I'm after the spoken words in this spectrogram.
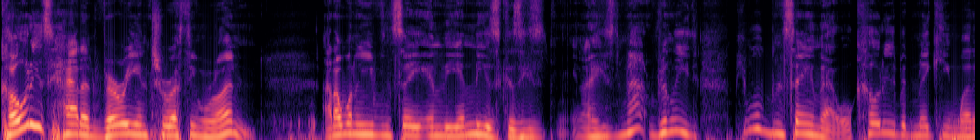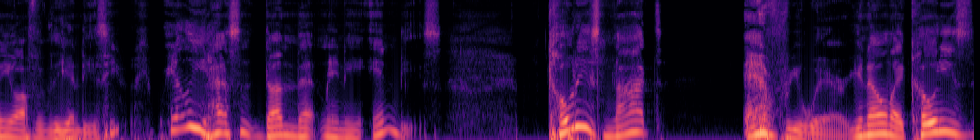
Cody's had a very interesting run. I don't want to even say in the Indies because he's you know he's not really. People have been saying that. Well, Cody's been making money off of the Indies. He, he really hasn't done that many Indies. Cody's not everywhere. You know, like Cody's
